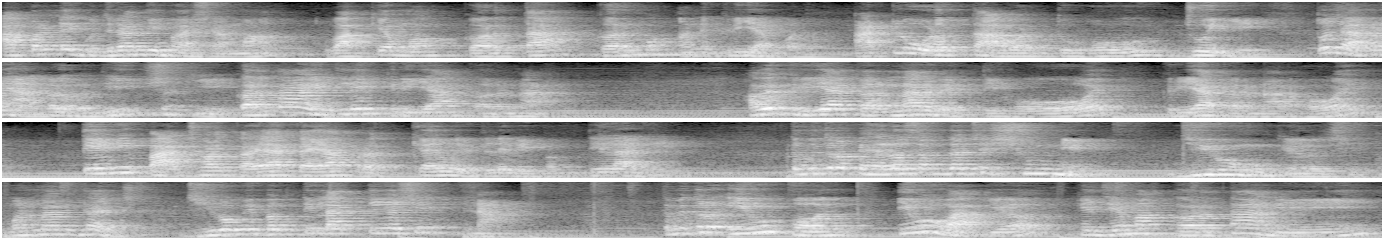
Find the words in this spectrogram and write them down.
આપણને ગુજરાતી ભાષામાં વાક્યમાં કર્તા, કર્મ અને ક્રિયાપદ. આટલું ઓળખતા આવડતું હોવું જોઈએ. તો જ આપણે આગળ વધી શકીએ. કર્તા એટલે ક્રિયા કરનાર. હવે ક્રિયા કરનાર વ્યક્તિ હોય, ક્રિયા કરનાર હોય, તેની પાછળ કયા કયા પ્રત્યયો એટલે વિભક્તિ લાગે. તો મિત્રો, પહેલો શબ્દ છે શૂન્ય. જીરો મૂકેલો છે. મનમાં એમ થાય જીરો વિભક્તિ લાગતી હશે? ના. તો મિત્રો, એવું પદ, એવું વાક્ય કે જેમાં કર્તાને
